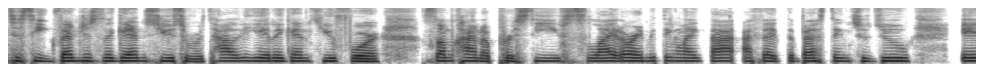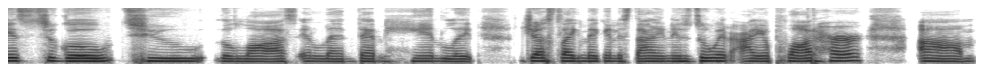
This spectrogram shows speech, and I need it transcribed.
to seek vengeance against you, to retaliate against you for some kind of perceived slight or anything like that, I feel like the best thing to do is to go to the laws and let them handle it, just like Megan Thee Stallion is doing. I applaud her. Um,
